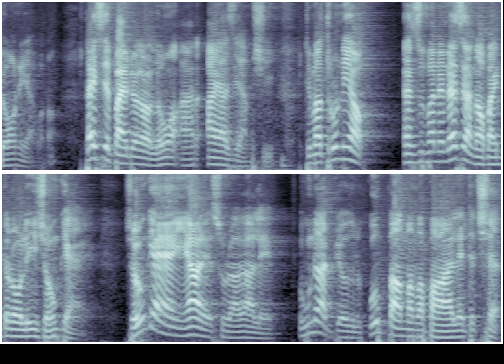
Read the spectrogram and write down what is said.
ရောနေတာပေါ့နော်တိုက်စစ်ပိုင်းအတွက်ကတော့လုံးဝအားအားရစရာမရှိဘူးဒီမှာသူတို့နှစ်ယောက် Ansu Fernandez ကနောက်ပိုင်းတော်တော်လေးရုန်းကန် ရုန်းကန်ရတယ်ဆိုတာကလည်းအခုနပြောသလိုကိုပါမမပါလဲတစ်ချက်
